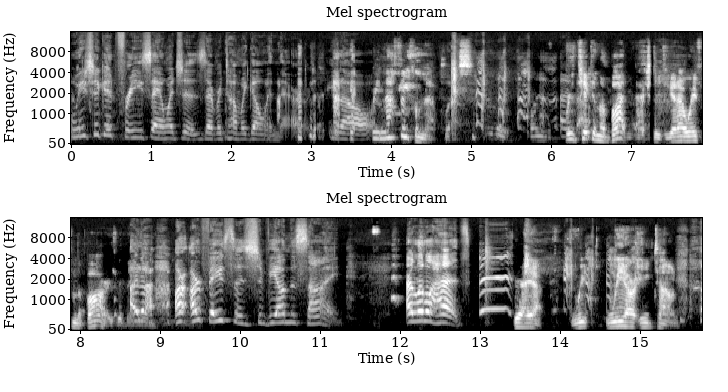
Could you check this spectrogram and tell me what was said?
We should get free sandwiches every time we go in there. You know. Free nothing from that place. Free kick in the butt, actually, to get away from the bars. I know. Our our faces should be on the sign. Our little heads. Yeah, yeah. We we are E Town.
